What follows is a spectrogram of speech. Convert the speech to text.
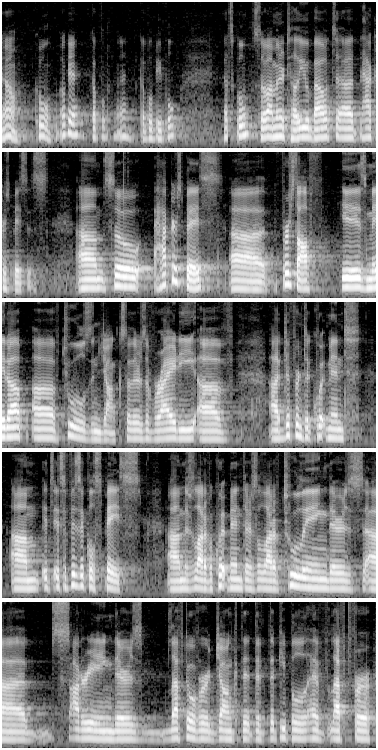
No. Cool. Okay. A couple, eh, couple people. That's cool. So I'm going to tell you about uh, hackerspaces. Um, so hackerspace, uh, first off, is made up of tools and junk. So there's a variety of uh, different equipment. Um, it's, it's a physical space. Um, there's a lot of equipment, there's a lot of tooling, there's uh, soldering, there's leftover junk that, that, that, people have left for,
